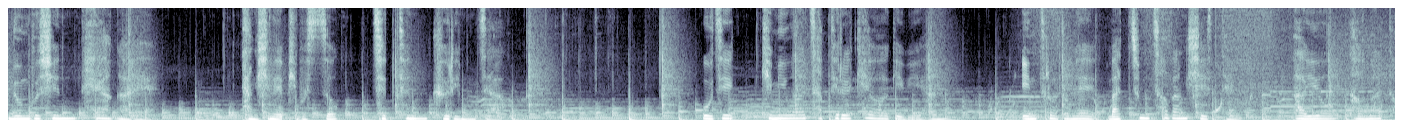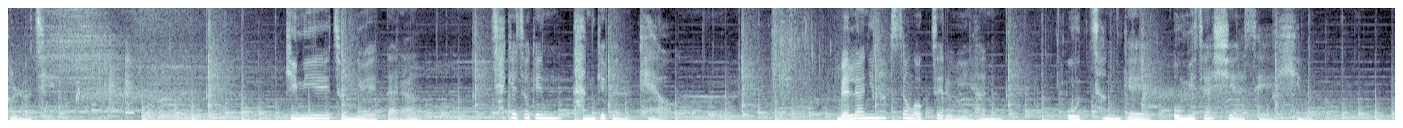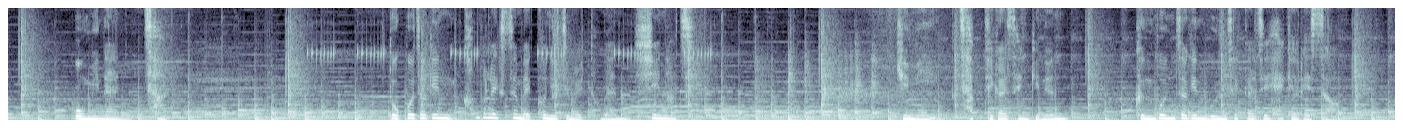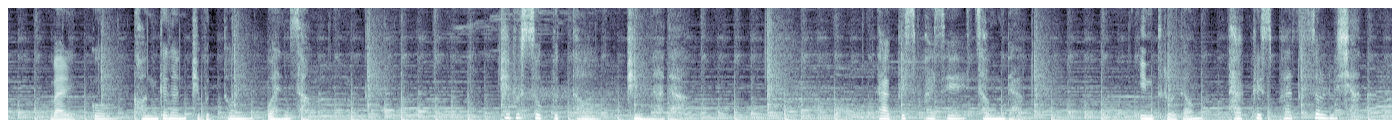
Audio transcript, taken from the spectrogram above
눈부신 태양 아래 당신의 피부 속 짙은 그림자. 오직 기미와 잡티를 케어하기 위한 인트로덤의 맞춤 처방 시스템 바이오 더마톨로지. 기미의 종류에 따라 체계적인 단계별 케어. 멜라닌 합성 억제를 위한 5,000개 오미자 씨앗의 힘 오미난 천. 독보적인 컴플렉스 메커니즘을 통한 시너지. 기미, 잡티가 생기는 근본적인 문제까지 해결해서 맑고 건강한 피부톤 완성. 피부 속부터 빛나다. 다크스팟의 정답. 인트로덤 다크스팟 솔루션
